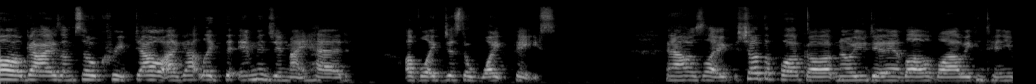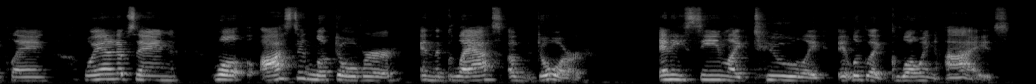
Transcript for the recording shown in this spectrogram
Oh, guys, I'm so creeped out. I got like the image in my head of like just a white face. And I was like, Shut the fuck up. No, you didn't. Blah, blah, blah. We continue playing. We ended up saying, well, Austin looked over in the glass of the door and he seen like two, like, it looked like glowing eyes.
